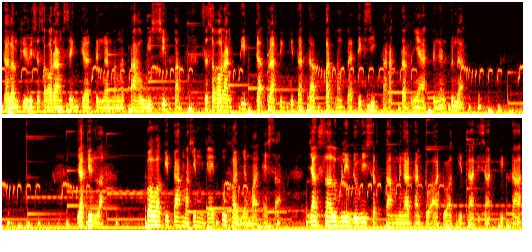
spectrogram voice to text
dalam diri seseorang sehingga dengan mengetahui sifat seseorang tidak berarti kita dapat memprediksi karakternya dengan benar. Yakinlah bahwa kita masih mempunyai Tuhan yang Maha Esa yang selalu melindungi serta mendengarkan doa-doa kita di saat kita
